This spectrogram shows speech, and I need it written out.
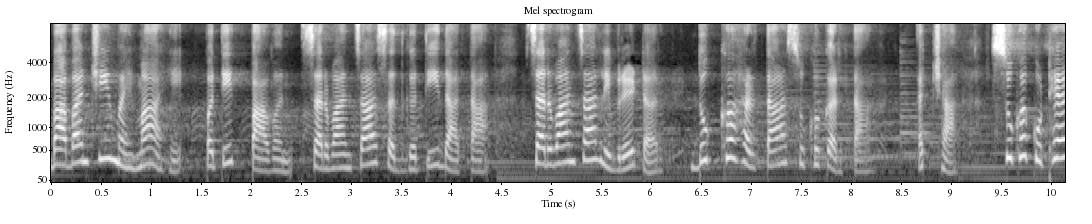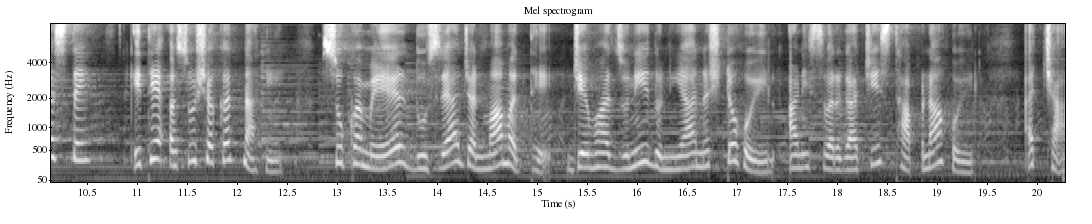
बाबांची महिमा आहे पतित पावन सर्वांचा सद्गती दाता सर्वांचा लिबरेटर दुःख हरता सुख करता. अच्छा सुख कुठे असते? इथे असू शकत नाही. सुख मिळेल दुसऱ्या जन्मामध्ये जेव्हा जुनी दुनिया नष्ट होईल आणि स्वर्गाची स्थापना होईल. अच्छा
